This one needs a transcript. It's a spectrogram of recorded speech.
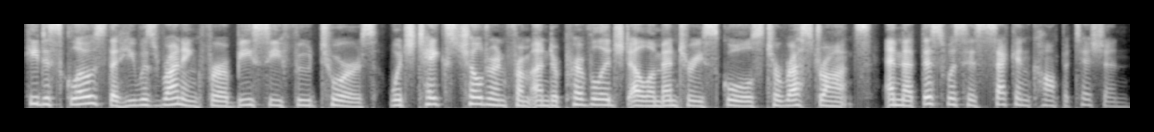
He disclosed that he was running for ABC Food Tours, which takes children from underprivileged elementary schools to restaurants, and that this was his second competition.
